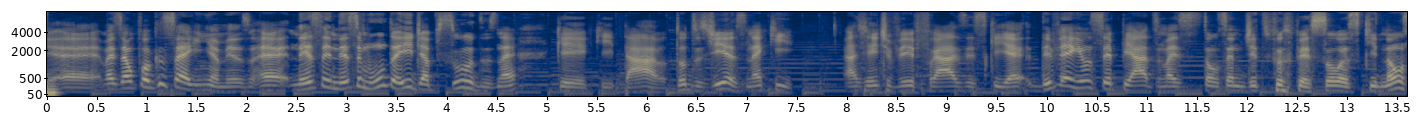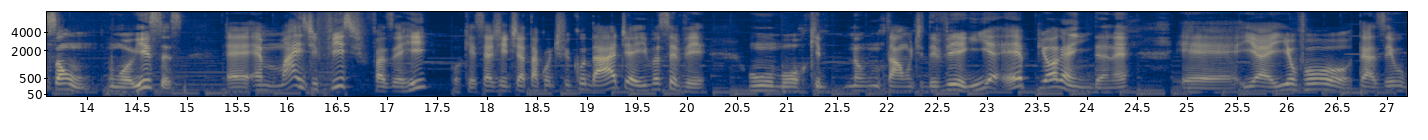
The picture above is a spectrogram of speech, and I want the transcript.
É, mas é um pouco ceguinha mesmo. É, nesse, nesse mundo aí de absurdos, né? Que, que tá todos os dias, né? Que a gente vê frases que é- deveriam ser piadas, mas estão sendo ditas por pessoas que não são humoristas. É, é mais difícil fazer rir, porque se a gente já tá com dificuldade, aí você vê um humor que não tá onde deveria, é pior ainda, né? É, e aí eu vou trazer o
